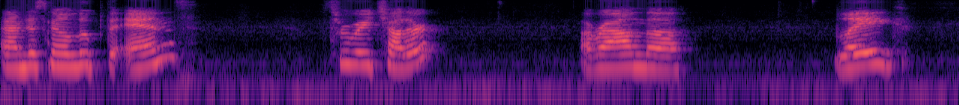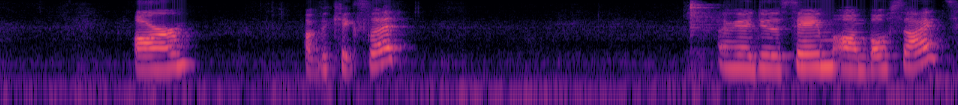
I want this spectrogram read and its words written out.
and I'm just going to loop the ends through each other around the leg arm of the kick sled. I'm going to do the same on both sides.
